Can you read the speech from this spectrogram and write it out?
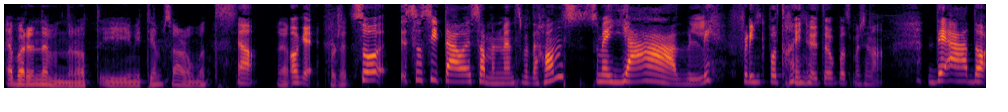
Jeg bare nevner at i mitt hjem så er det omvendt. Ja, Ja. ok. Fortsett. Så, så sitter jeg og er sammen med en som heter Hans, som er jævlig flink på å ta inn og ut av oppvaskmaskina. Det jeg da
